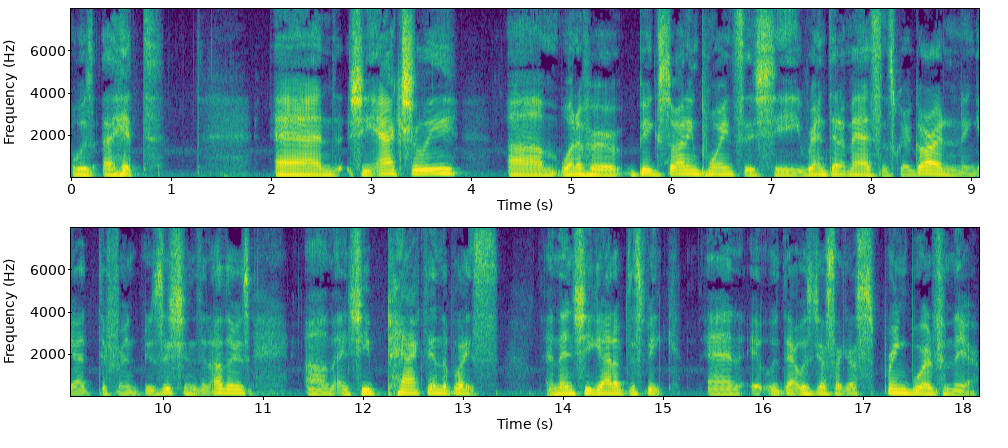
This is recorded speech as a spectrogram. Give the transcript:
was a hit. And she actually, um, one of her big starting points is she rented at Madison Square Garden and got different musicians and others. Um, and she packed in the place. And then she got up to speak. And it was, that was just like a springboard from there.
